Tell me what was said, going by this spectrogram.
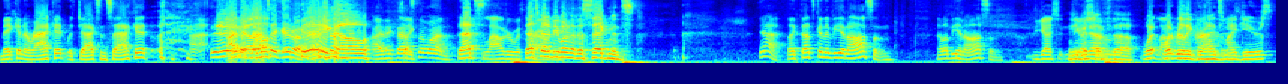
Making a racket with Jackson Sackett. I, There you I think go. that's a good one. There you go. I think that's like- the one. That's Louder with that's got to be one of the segments. Yeah, like that's gonna be an awesome. That'll be an awesome. You guys, you You guys can have the what what really grinds my gears.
